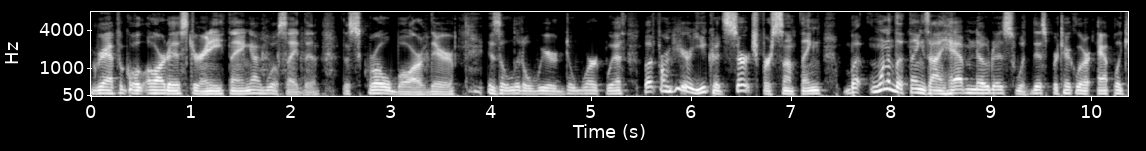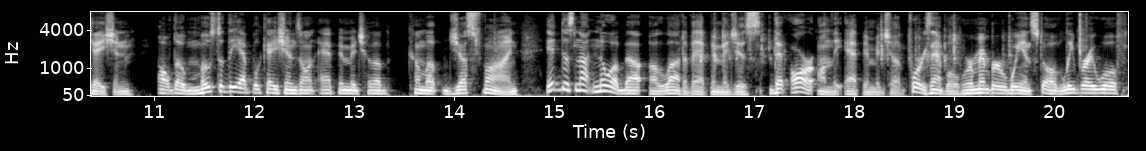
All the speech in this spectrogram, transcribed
graphical artists or anything. I will say the the scroll bar there is a little weird to work with, but from here you could search for something. But one of the things I have noticed with this particular application Although most of the applications on App Image Hub come up just fine, it does not know about a lot of app images that are on the App Image Hub. For example, remember we installed LibreWolf?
